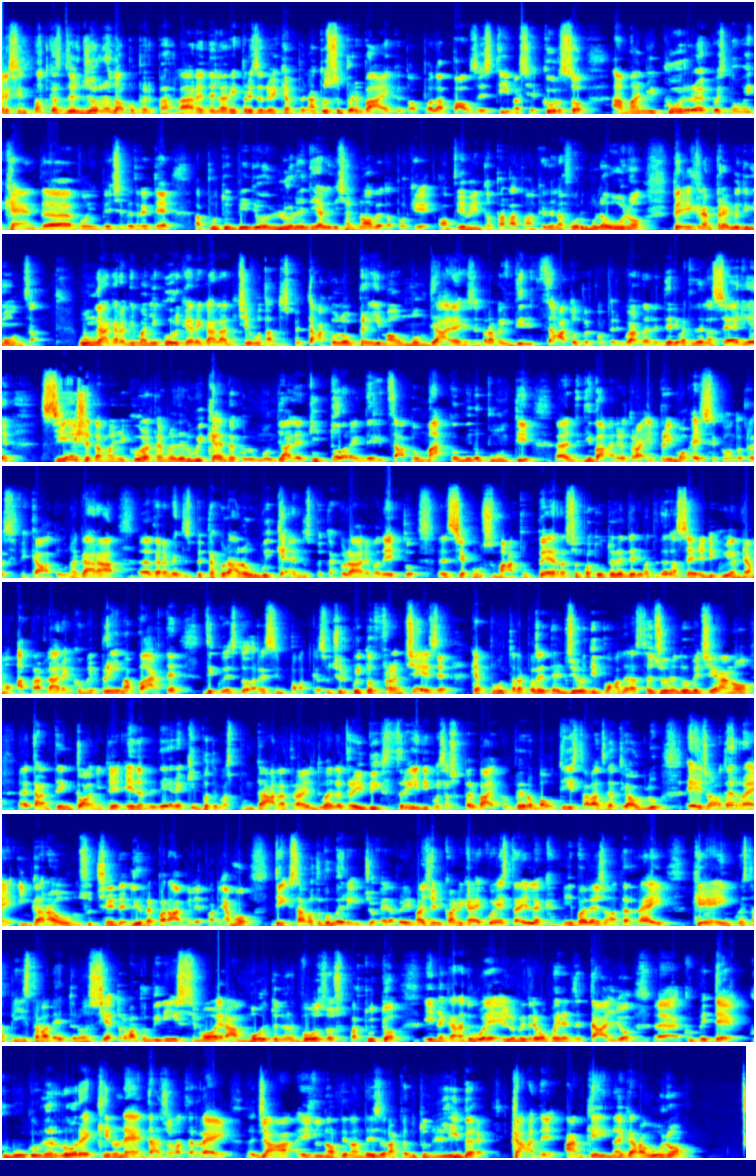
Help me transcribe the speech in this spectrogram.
Racing Podcast del giorno dopo per parlare della ripresa del campionato Superbike dopo la pausa estiva. Si è corso a Magny-Cours questo weekend, voi invece vedrete appunto il video lunedì alle 19 dopo che ovviamente ho parlato anche della Formula 1 per il Gran Premio di Monza. Una gara di Magnicure che regala, dicevo, tanto spettacolo, prima un mondiale che sembrava indirizzato per quanto riguarda le derivate della serie, si esce da Magnicure al termine del weekend con un mondiale tuttora indirizzato, ma con meno punti eh, di divario tra il primo e il secondo classificato. Una gara eh, veramente spettacolare, un weekend spettacolare, va detto, eh, si è consumato per soprattutto le derivate della serie, di cui andiamo a parlare come prima parte di questo Racing Podcast. Un circuito francese che appunto rappresenta il giro di boa della stagione dove c'erano eh, tante tante incognite e da vedere chi poteva spuntarla tra il duello tra i big three di questa Superbike, ovvero Bautista, Razgatioglu e Jonathan Ray, in gara 1 succede l'irreparabile. Parliamo di sabato pomeriggio e la prima immagine iconica è questa, il cannibale Jonathan Ray che in questa pista, va detto, non si è trovato benissimo, era molto nervoso, soprattutto in gara 2 e lo vedremo poi nel dettaglio, eh, commette comunque un errore che non è da Jonathan Ray. Già il nordirlandese era caduto nelle libere, cade anche in gara 1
